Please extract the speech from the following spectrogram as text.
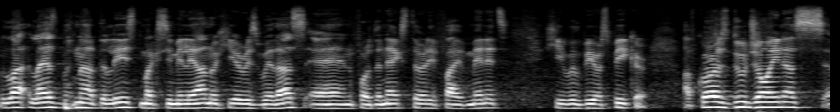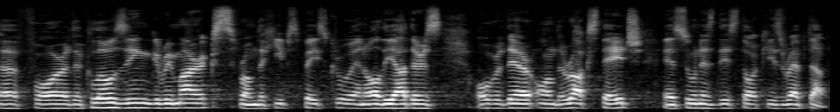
last but not the least, Maximiliano here is with us, and for the next 35 minutes, he will be your speaker. Of course, do join us uh, for the closing remarks from the Heap Space crew and all the others over there on the rock stage as soon as this talk is wrapped up.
